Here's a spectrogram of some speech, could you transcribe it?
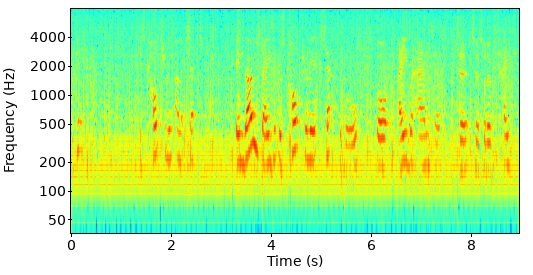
ridiculous. It's culturally unacceptable. In those days, it was culturally acceptable for Abraham to, to, to sort of take,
